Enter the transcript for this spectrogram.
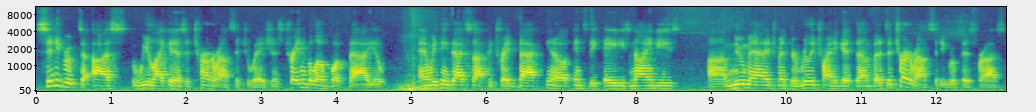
Citigroup to us, we like it as a turnaround situation. It's trading below book value, and we think that stock could trade back, you know, into the 80s, 90s, um, new management, they're really trying to get them, but it's a turnaround Citigroup is for us.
